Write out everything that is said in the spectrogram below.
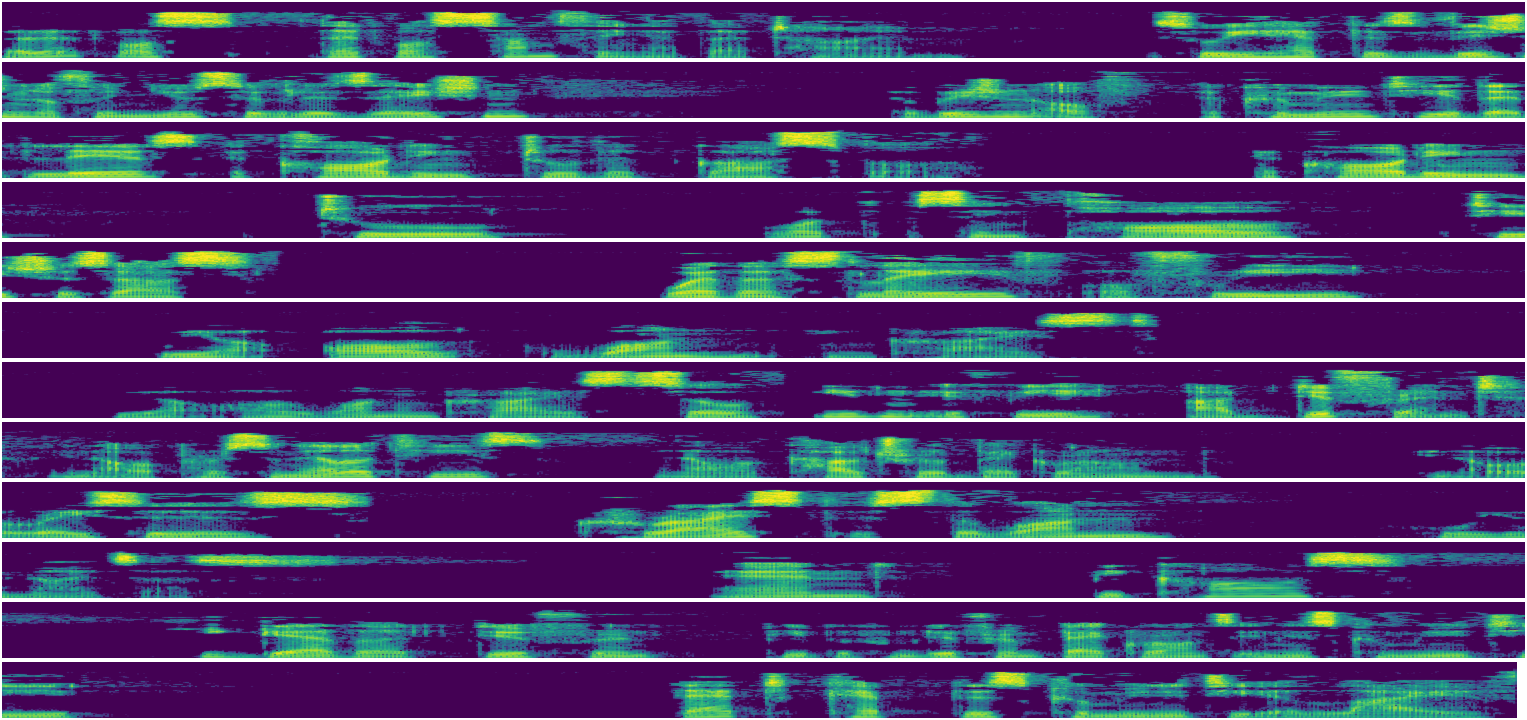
That was that was something at that time. So he had this vision of a new civilization, a vision of a community that lives according to the gospel, according to what St. Paul teaches us whether slave or free, we are all one in Christ. We are all one in Christ. So even if we are different in our personalities, in our cultural background, in our races, Christ is the one who unites us. And because he gathered different people from different backgrounds in his community, that kept this community alive.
